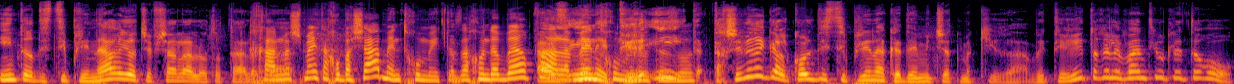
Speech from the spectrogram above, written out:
אינטרדיסציפלינריות שאפשר להעלות אותה על הדעת. חד משמעית, אנחנו בשעה הבינתחומית, אז אנחנו נדבר פה על אז הנה, הבינתחומיות תראי, הזאת. תחשבי רגע על כל דיסציפלינה אקדמית שאת מכירה, ותראי את הרלוונטיות לטרור.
